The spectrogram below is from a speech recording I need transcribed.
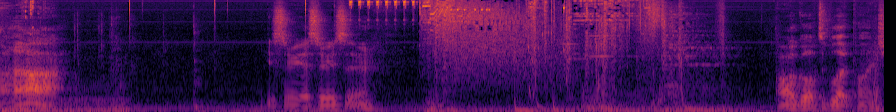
Aha! Yes, sir. Yes, sir. Yes, sir. I'll go up to blood punch.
